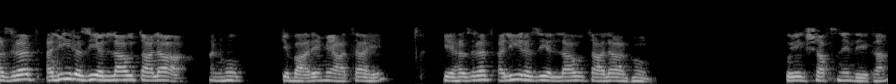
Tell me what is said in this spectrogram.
حضرت علی رضی اللہ تعالی عنہ کے بارے میں آتا ہے کہ حضرت علی رضی اللہ تعالی عنہ کو ایک شخص نے دیکھا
